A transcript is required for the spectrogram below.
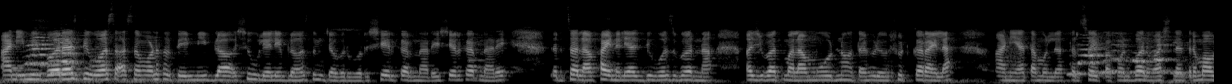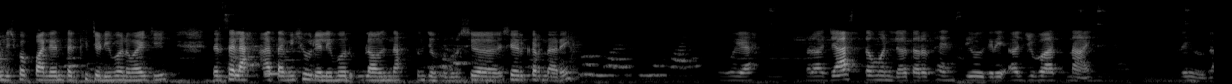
आणि मी बरेच दिवस असं म्हणत होते मी ब्ला शिवलेले ब्लाऊज तुमच्याबरोबर शेअर करणारे शेअर करणारे. तर चला फायनली आज दिवसभर ना अजिबात मला मूड नव्हता व्हिडिओ शूट करायला. आणि आता म्हणलं तर स्वयंपाक पण बनवायच नाही तर माऊलीश पप्पा आल्यानंतर खिचडी बनवायची. तर चला आता मी शिवलेले बर ब्लाऊज ना तुमच्याबरोबर शे शेअर करणार. आहे बघूया. मला जास्त म्हणलं तर फॅन्सी वगैरे अजिबात नाही. हे बघा.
